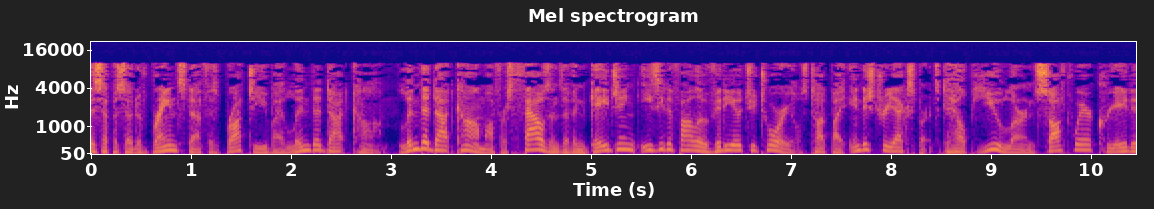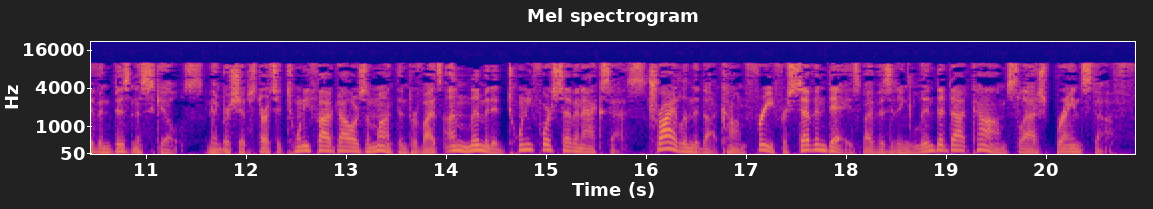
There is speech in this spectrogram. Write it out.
This episode of Brain Stuff is brought to you by lynda.com. lynda.com offers thousands of engaging, easy to follow video tutorials taught by industry experts to help you learn software, creative, and business skills. Membership starts at $25 a month and provides unlimited 24/7 access. Try lynda.com free for 7 days by visiting lynda.com/brainstuff.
